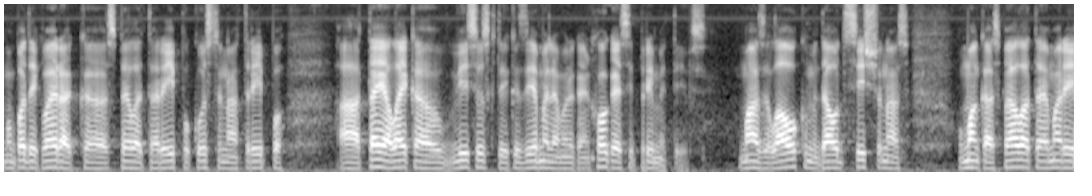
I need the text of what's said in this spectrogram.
Man patīk vairāk uh, spēlēt ar ripu, kustināt ripu. Uh, tajā laikā visi uzskatīja, ka Ziemeļamerikāņu hokejs ir primitīvs. Mazi laukumi, daudz sišanās. Uh, Un man kā spēlētājam arī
